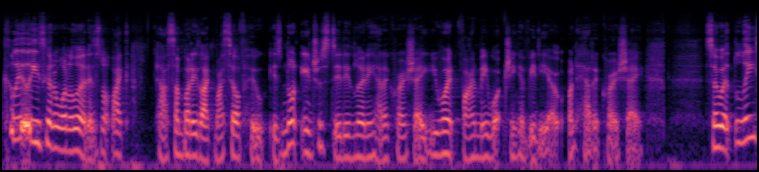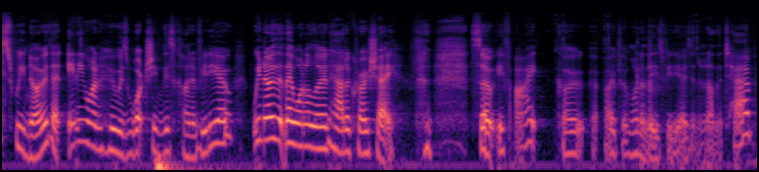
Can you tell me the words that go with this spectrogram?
clearly is going to want to learn. It's not like uh, somebody like myself who is not interested in learning how to crochet. You won't find me watching a video on how to crochet. So at least we know that anyone who is watching this kind of video, we know that they want to learn how to crochet. so if I go open one of these videos in another tab,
